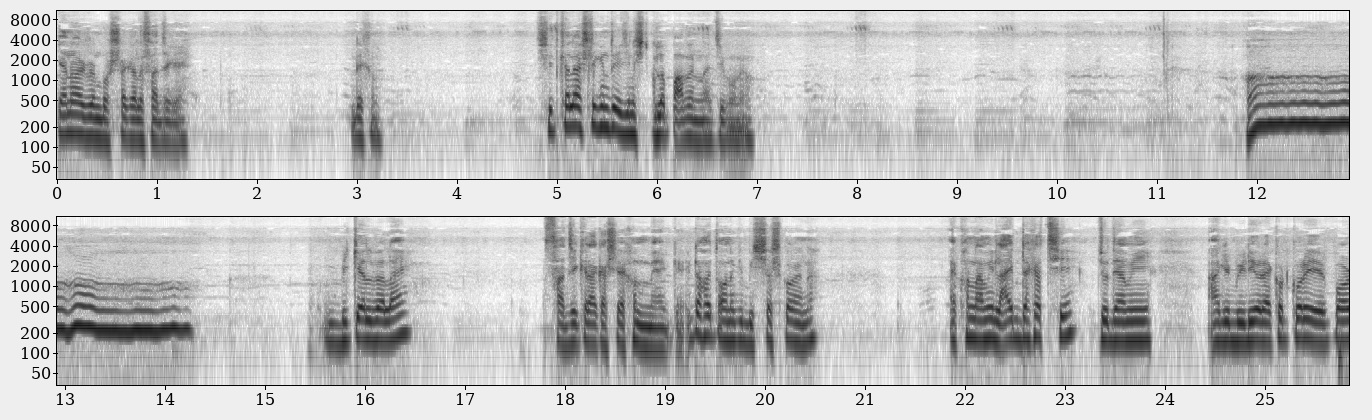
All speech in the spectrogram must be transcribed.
কেন আসবেন বর্ষাকালে সাজেকে? দেখুন। শীতকালে আসলে কিন্তু এই জিনিসগুলো পাবেন না জীবনেও। ও, বিকেল বেলায় সাজেকের আকাশে এখন মেঘ। এটা হয়তো অনেকে বিশ্বাস করে না। এখন আমি লাইভ দেখাচ্ছি। যদি আমি আগে ভিডিও রেকর্ড করে এরপর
